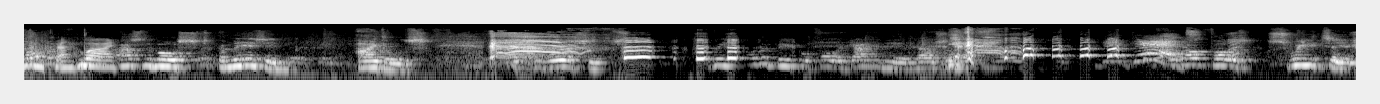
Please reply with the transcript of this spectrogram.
Okay. Why? Has the most amazing idols that she worships. I mean, other people follow Gandhi and now some They're dead. don't follow Saweetie and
